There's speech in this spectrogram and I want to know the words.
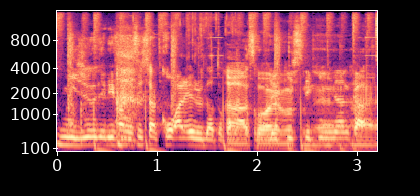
二重でリファレンスしたら壊れるだとかなんかその歴史的になんか、はい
